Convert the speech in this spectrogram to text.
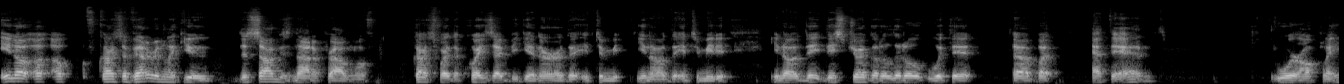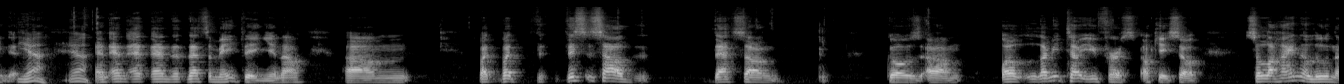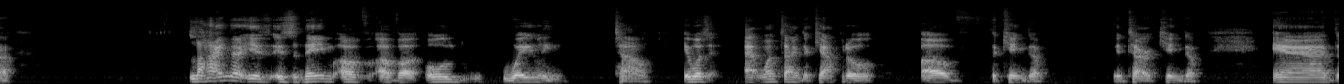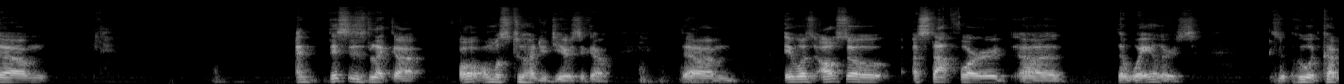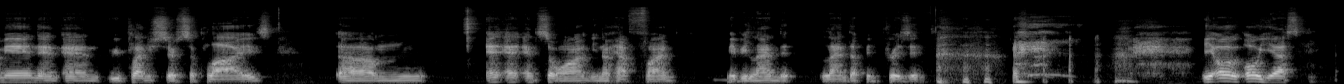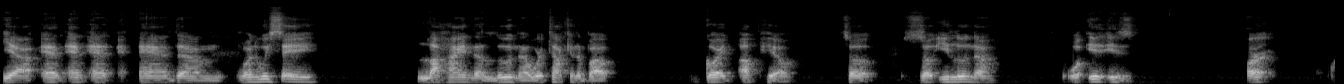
you know, uh, of course, a veteran like you, the song is not a problem. Of course, for the quasi beginner or the interme- you know, the intermediate, you know, they they struggled a little with it, uh, but at the end, we're all playing it Yeah. Yeah. and and and, and that's the main thing, you know. Um, but but th- this is how th- that song goes. Um, well, let me tell you first. Okay, so so Lahaina Luna. Lahaina is is the name of of an old whaling town. It was at one time the capital of the kingdom, the entire kingdom, and um, and this is like a oh almost 200 years ago. Um, it was also a stop for uh, the whalers who would come in and, and replenish their supplies um, and, and, and so on you know have fun. Maybe land land up in prison. Yeah oh, oh yes. Yeah and and and, and um, when we say Lahaina Luna, we're talking about going uphill. So so Iluna well, it is or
